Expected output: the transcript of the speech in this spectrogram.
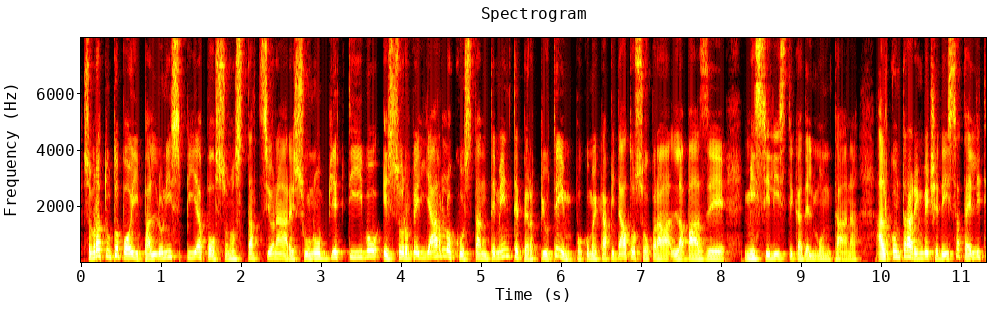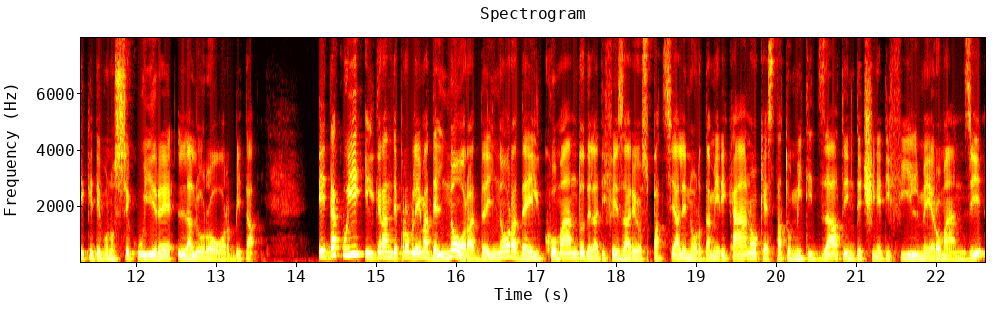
Soprattutto poi i palloni spia possono stazionare su un obiettivo e sorvegliarlo costantemente per più tempo, come è capitato sopra la base missilistica del Montana, al contrario invece dei satelliti che devono seguire la loro orbita. E da qui il grande problema del NORAD. Il NORAD è il comando della difesa aerospaziale nordamericano che è stato mitizzato in decine di film e romanzi,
